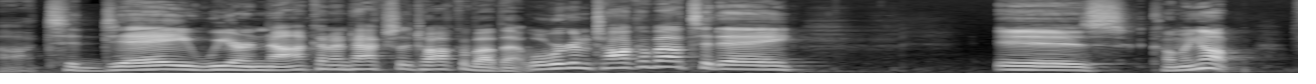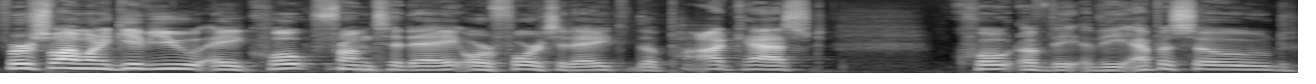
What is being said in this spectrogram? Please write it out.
Uh, today, we are not going to actually talk about that. What we're going to talk about today is coming up. First of all, I want to give you a quote from today or for today, the podcast quote of the the episode.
